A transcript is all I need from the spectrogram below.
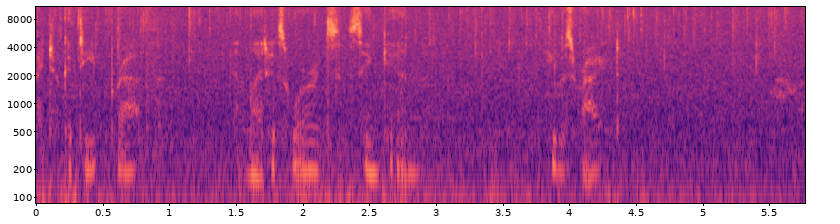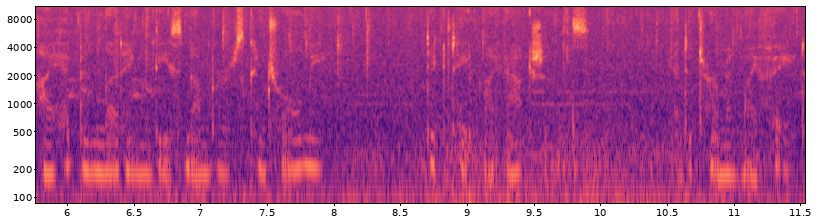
I took a deep breath and let his words sink in. He was right. I had been letting these numbers control me, dictate my actions, and determine my fate.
